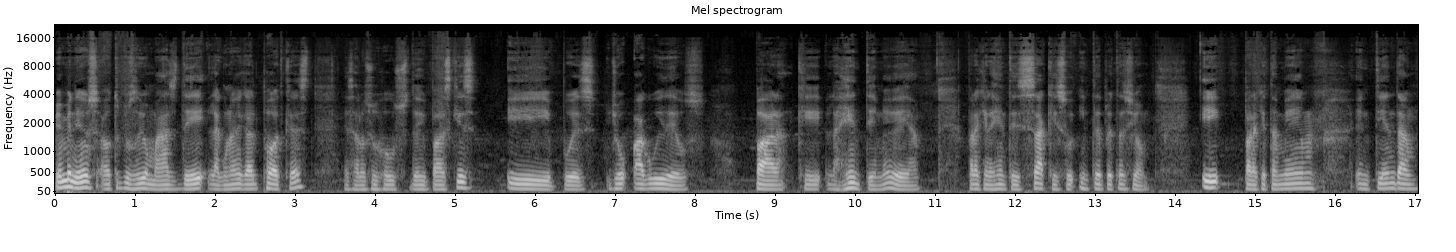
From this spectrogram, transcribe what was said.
Bienvenidos a otro episodio más de Laguna Legal Podcast. Les hablo su host Dave Vázquez y pues yo hago videos para que la gente me vea, para que la gente saque su interpretación y para que también entiendan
